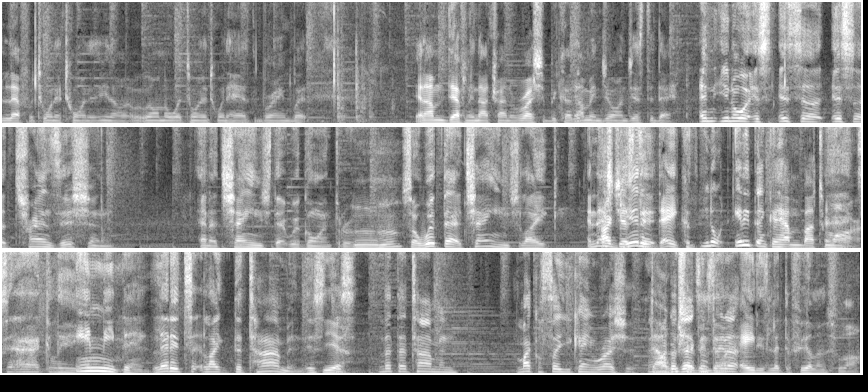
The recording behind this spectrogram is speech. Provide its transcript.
left for 2020. You know, we don't know what 2020 has to bring, but and I'm definitely not trying to rush it because I'm enjoying just today. And you know what? It's it's a it's a transition and a change that we're going through. So with that change, like Mm-hmm. And that's I just today, because you know anything can happen by tomorrow. Exactly. Anything. let it t- like the timing. It's Yeah. just let that timing. Michael say you can't rush it. Dog, Michael Jackson say doing that. 80s. Let the feelings flow.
